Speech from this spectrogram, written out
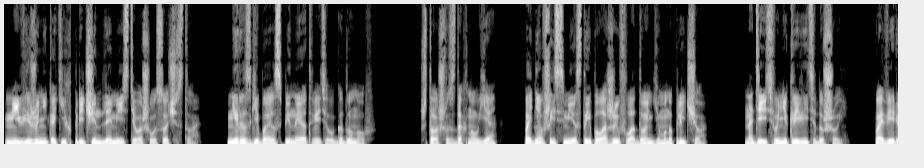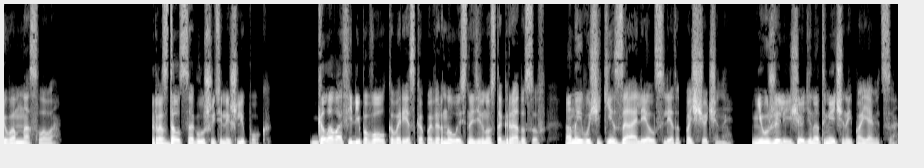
«Не вижу никаких причин для мести, ваше высочество». Не разгибая спины, ответил Годунов. «Что ж», — вздохнул я, поднявшись с места и положив ладонь ему на плечо. «Надеюсь, вы не кривите душой. Поверю вам на слово». Раздался оглушительный шлепок. Голова Филиппа Волкова резко повернулась на 90 градусов, а на его щеке заолел след от пощечины. Неужели еще один отмеченный появится?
